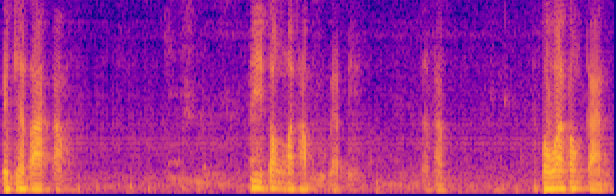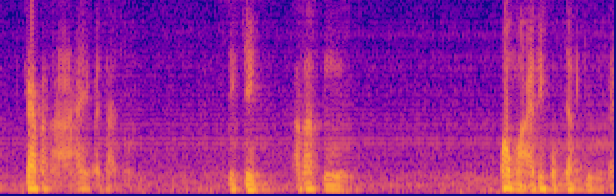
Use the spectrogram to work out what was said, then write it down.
เป็นชะตากรรม ที่ต้องมาทำอยู่แบบนี้นะครับ เพราะว่าต้องการแก้ปัญหาให้ประชาชนจริงๆอันนั้นคือ เป้าหมายที่ผมยังอยู่ใน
